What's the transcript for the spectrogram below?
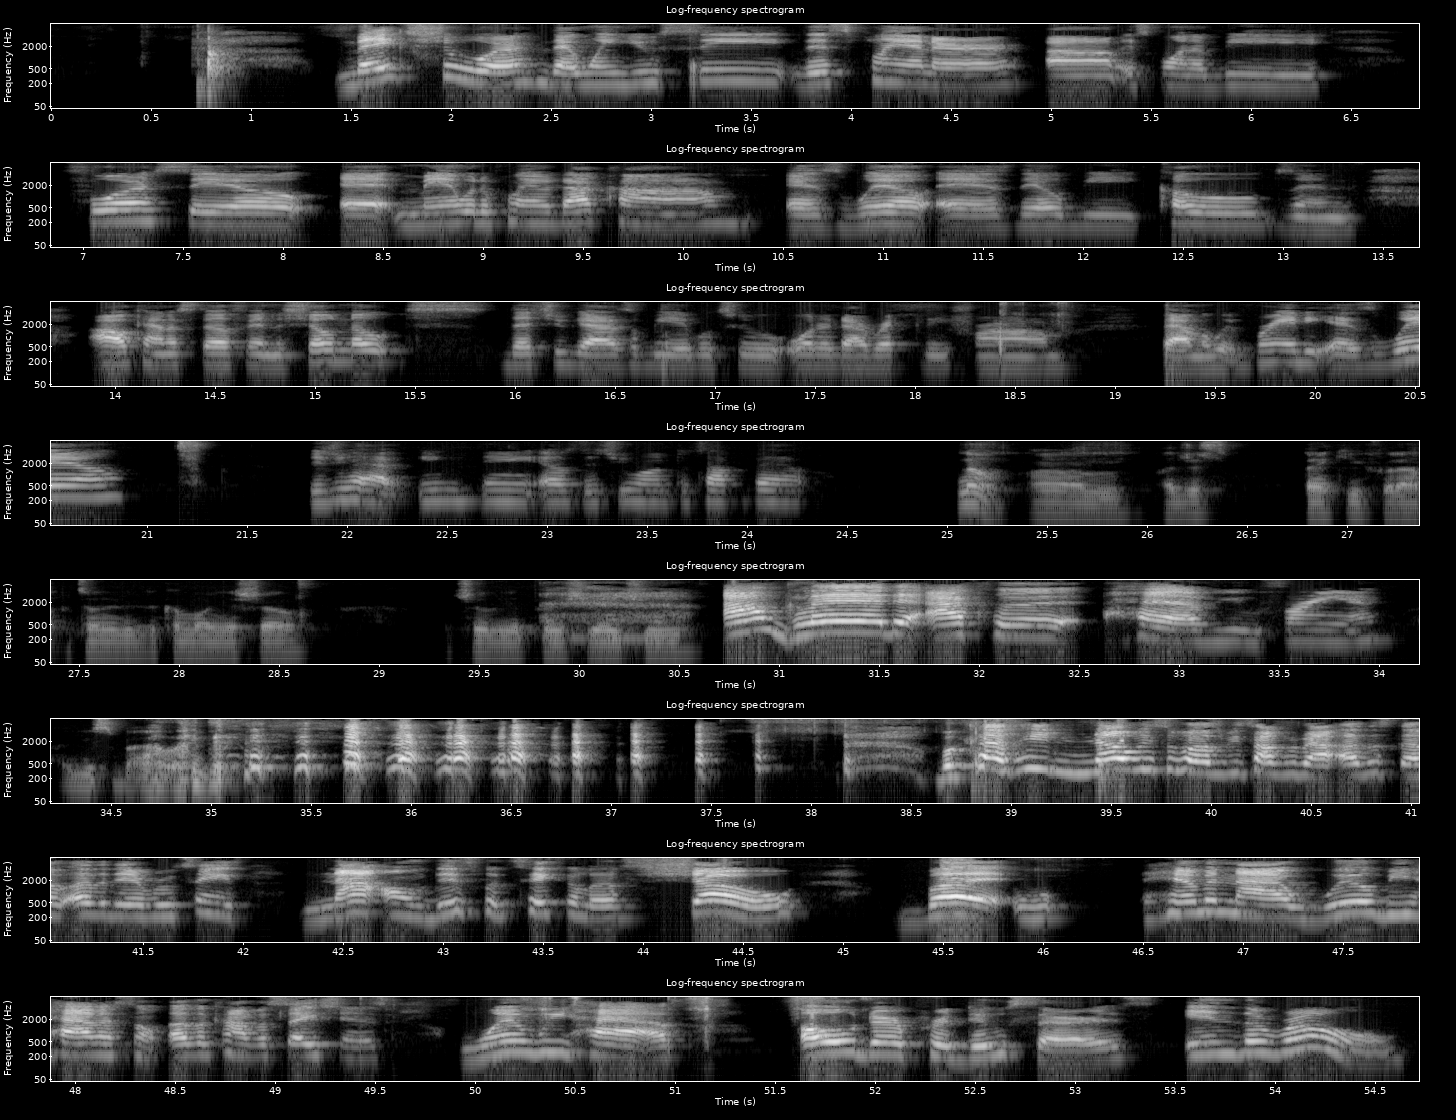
Make sure that when you see this planner, um, it's going to be for sale at manwithaplanner.com as well as there'll be codes and all kind of stuff in the show notes that you guys will be able to order directly from Babbling with Brandi as well. Did you have anything else that you wanted to talk about? No, um, I just thank you for the opportunity to come on your show. I truly appreciate you. I'm glad that I could have you, friend. You smile like that. because he know we're supposed to be talking about other stuff other than routines. Not on this particular show, but him and I will be having some other conversations when we have older producers in the room.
